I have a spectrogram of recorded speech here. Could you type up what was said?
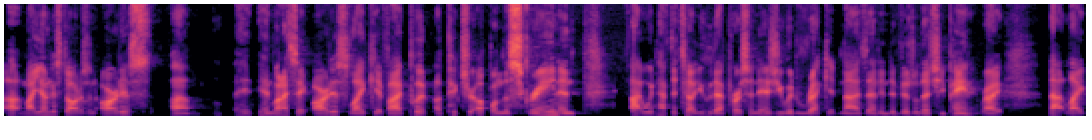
uh, my youngest daughter's an artist, um, and when I say artist, like if I put a picture up on the screen and I wouldn't have to tell you who that person is, you would recognize that individual that she painted, right? Not like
